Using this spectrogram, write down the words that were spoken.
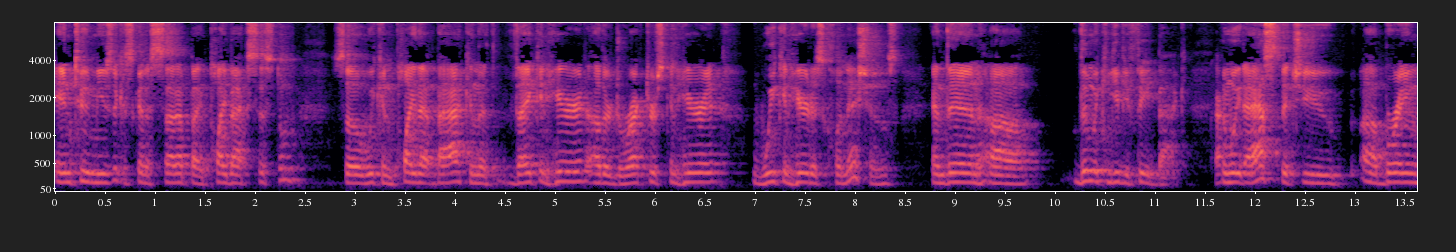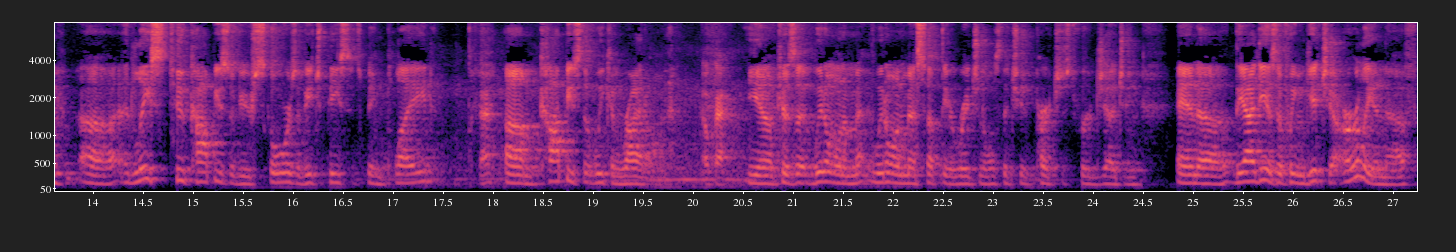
N-Tune Music is going to set up a playback system so we can play that back and that they can hear it, other directors can hear it, we can hear it as clinicians, and then uh, then we can give you feedback. And we'd ask that you uh, bring uh, at least two copies of your scores of each piece that's being played Okay. um, copies that we can write on. Okay. You know, because we don't want to me- we don't want to mess up the originals that you purchased for judging. And uh, the idea is if we can get you early enough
